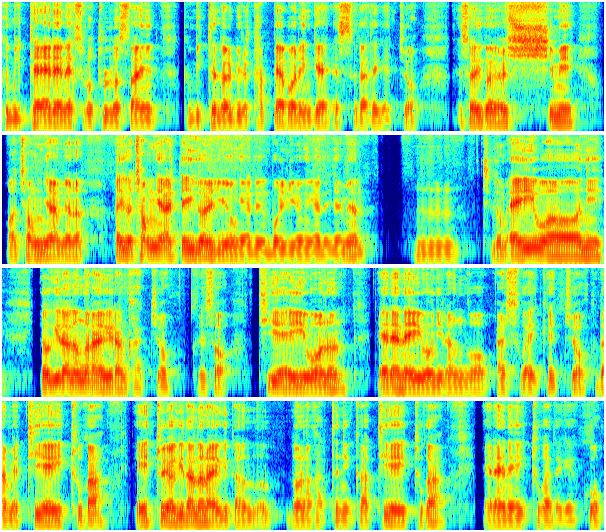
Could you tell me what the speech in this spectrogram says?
그 밑에 lnx로 둘러싸인 그 밑에 넓이를 다 빼버린 게 s가 되겠죠. 그래서 이거 열심히 어 정리하면은 아 이거 정리할 때 이걸 이용해야 돼요. 뭘 이용해야 되냐면 음 지금 a1이 여기라는 거랑 여기랑 같죠. 그래서 ta1은 lna1이란 거 알 수가 있겠죠. 그 다음에 ta2가 a2 여기다 넣나 여기다 넣나 같으니까 ta2가 lna2가 되겠고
